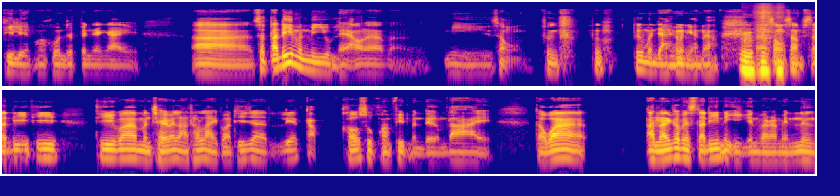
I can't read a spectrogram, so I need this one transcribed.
period ของคุณจะเป็นยังไงอ่า study มันมีอยู่แล้วนะครับอ่ามีสองเพิ่งเพิ่งเพิ่งบรรยายเหมือนกันนะครับอืมอ่าสองสาม study ที่ที่ว่ามันใช้เวลาเท่าไหร่กว่าที่จะเรียกกลับเข้าสู่ความฟิตเหมือนเดิมได้ แต่ว่าอันนั้นก็เป็นสตัดดี้ในอีก environment หนึ่ง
